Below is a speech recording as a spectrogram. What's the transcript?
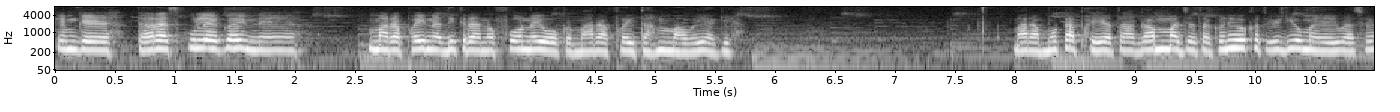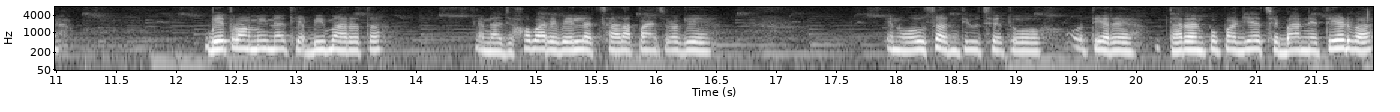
કેમ કે તારા સ્કૂલે ગઈને મારા ફઈના દીકરાનો ફોન આવ્યો કે મારા ફઈ ધામમાં વયા ગયા. મારા મોટા ભાઈ હતા, ગામમાં જતા ઘણી વખત વિડીયોમાં આવ્યા છે. બે ત્રણ મહિનાથી બીમાર હતા. અને આજે સવારે વહેલા જ સાડા પાંચ વાગે એનું અવસાન થયું છે. તો અત્યારે ધારાન પપ્પા ગયા છે બાને તેડવા.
